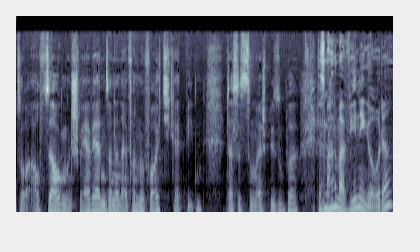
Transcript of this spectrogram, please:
so aufsaugen und schwer werden, sondern einfach nur Feuchtigkeit bieten. Das ist zum Beispiel super. Das machen aber wenige, oder?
